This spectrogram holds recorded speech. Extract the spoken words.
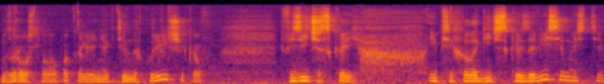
взрослого поколения активных курильщиков, физической и психологической зависимости.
